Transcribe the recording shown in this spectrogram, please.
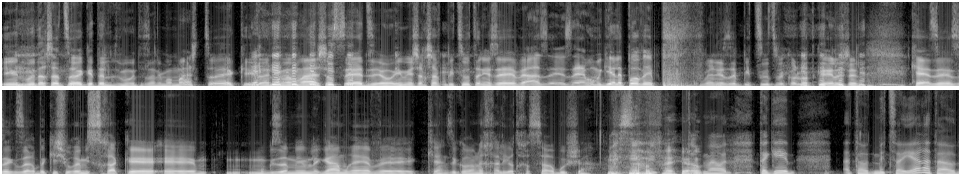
אם דמות עכשיו צועקת על דמות, אז אני ממש צועק, כאילו, אני ממש עושה את זה, או אם יש עכשיו פיצוץ, אני אעשה, ואז אה, זה, הוא מגיע לפה, ואני עושה פיצוץ וקולות כאלה של... כן, זה, הרבה כישורי משחק אה, אה, מוגזמים לגמרי, וכן, זה גורם לך להיות חסר בושה בסוף היום. טוב מאוד. תגיד, אתה עוד מצייר? אתה עוד...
